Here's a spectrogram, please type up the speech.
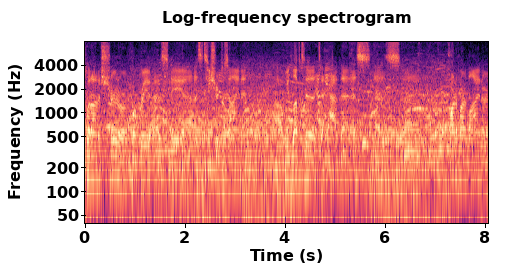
put on a shirt or incorporate it as a uh, as a T-shirt design, and uh, we'd love to, to have that as as uh, part of our line or,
